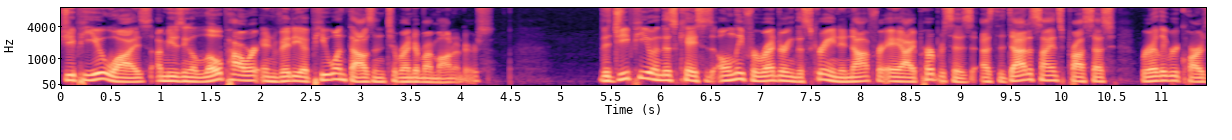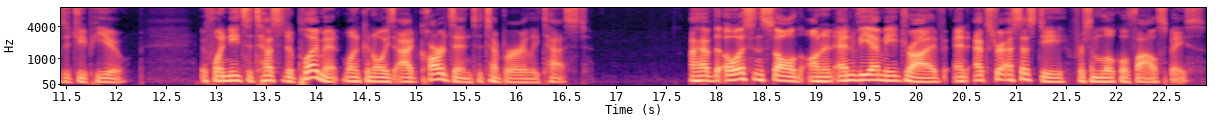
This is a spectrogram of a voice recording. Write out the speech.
GPU wise, I'm using a low power NVIDIA P1000 to render my monitors. The GPU in this case is only for rendering the screen and not for AI purposes, as the data science process rarely requires a GPU. If one needs to test a deployment, one can always add cards in to temporarily test. I have the OS installed on an NVMe drive and extra SSD for some local file space.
